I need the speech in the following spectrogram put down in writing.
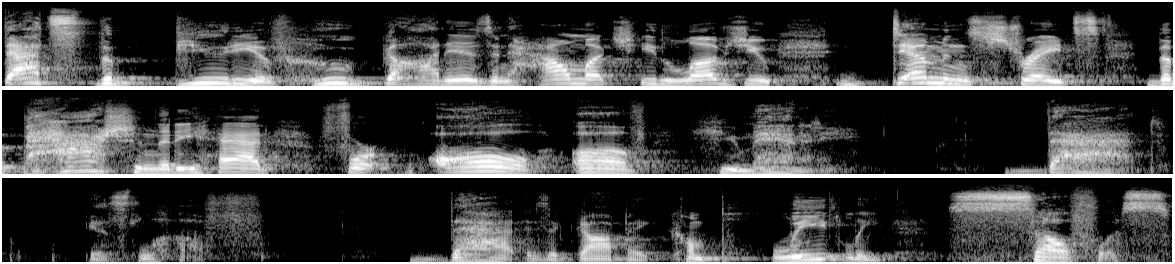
That's the beauty of who God is and how much He loves you, demonstrates the passion that He had for all of humanity. That is love. That is agape, completely selfless,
